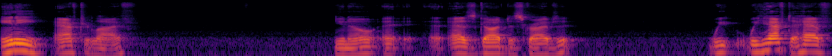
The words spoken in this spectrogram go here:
any afterlife, you know, as God describes it. We we have to have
